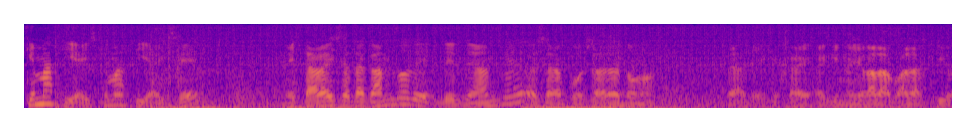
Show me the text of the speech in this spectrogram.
¿Qué, me hacíais? ¿Qué me hacíais, eh? ¿Me estabais atacando desde antes? O sea, pues ahora toma. Espérate, que aquí no llega las balas, tío.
